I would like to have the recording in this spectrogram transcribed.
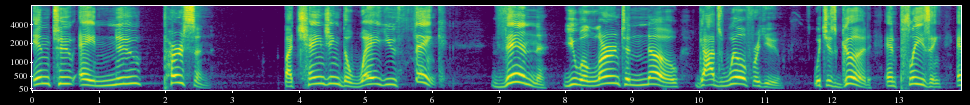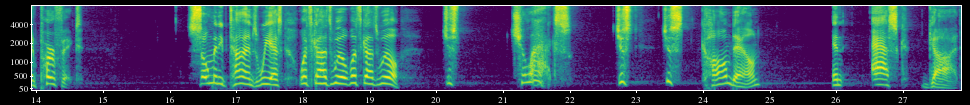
into a new person by changing the way you think. Then you will learn to know God's will for you, which is good and pleasing and perfect. So many times we ask, What's God's will? What's God's will? Just chillax. Just, just calm down and ask God.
